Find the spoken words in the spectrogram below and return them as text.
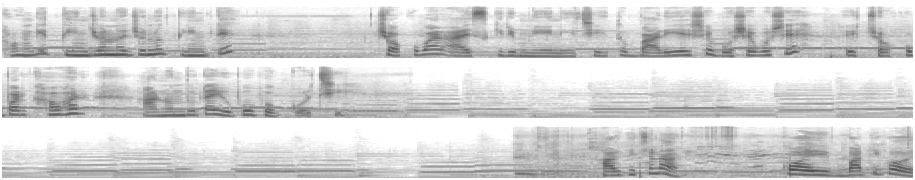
সঙ্গে তিনজনের জন্য তিনটে চকোবার আইসক্রিম নিয়ে নিয়েছি। তো বাড়ি এসে বসে বসে এই চকোবার খাওয়ার আনন্দটাই উপভোগ করছি। আর কিছু না? কই বাটি কই?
